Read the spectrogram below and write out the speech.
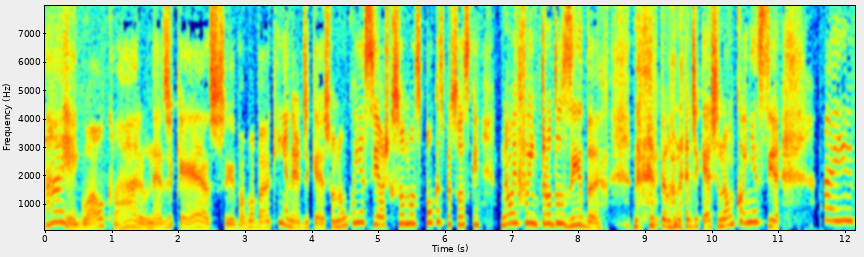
Ai, é igual, claro, Nerdcast, blá, blá, blá. Quem é Nerdcast? Eu não conhecia, eu acho que sou uma das poucas pessoas que não fui introduzida né, pelo Nerdcast, não conhecia. Aí,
